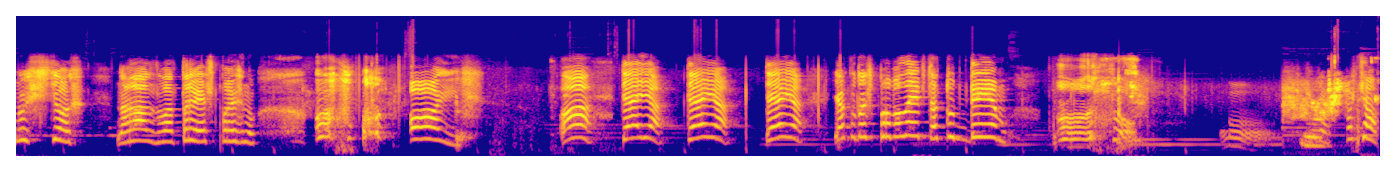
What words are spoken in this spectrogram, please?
Ну що ж, на раз, два, три я спригну. Ой! А, де я? Де я? Де я? Я кудись провалився, тут дим. Почав.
